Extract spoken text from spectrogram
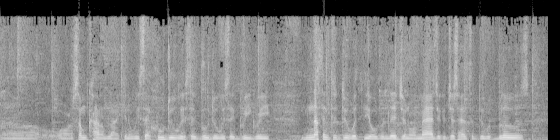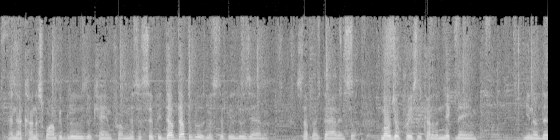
Uh, or some kind of like, you know, we say hoodoo, we say voodoo, we say gris-gris. Nothing to do with the old religion or magic. It just has to do with blues and that kind of swampy blues that came from Mississippi, Delta blues, Mississippi, Louisiana, stuff like that. And so Mojo Priest is kind of a nickname you know, that,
